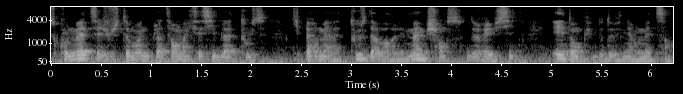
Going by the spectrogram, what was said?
SchoolMed, c'est justement une plateforme accessible à tous, qui permet à tous d'avoir les mêmes chances de réussite et donc de devenir médecin.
